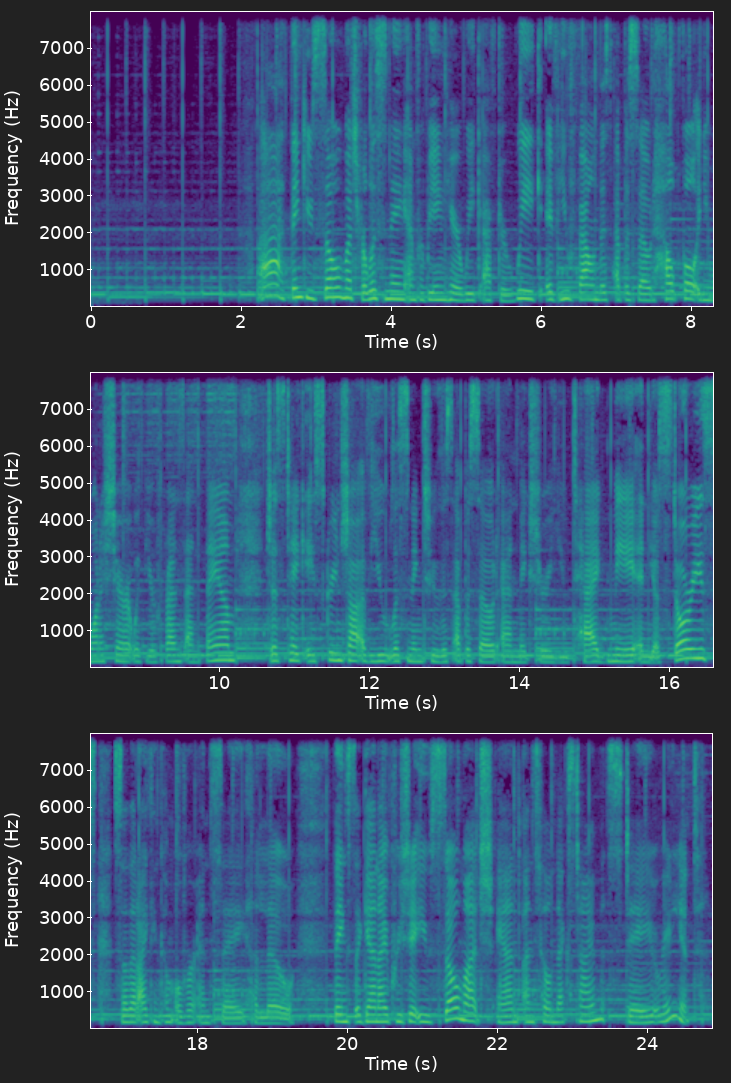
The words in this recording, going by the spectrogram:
Ah, thank you so much for listening and for being here week after week. If you found this episode helpful and you want to share it with your friends and fam, just take a screenshot of you listening to this episode and make sure you tag me in your stories so that I can come over and say hello. Thanks again. I appreciate you so much. And until next time, stay radiant.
